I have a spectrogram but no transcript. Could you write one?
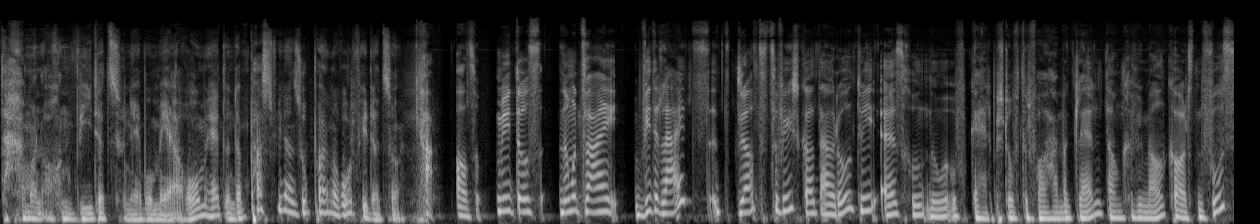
da kann man auch ein Wein dazu nehmen, wo mehr Aromen hat und dann passt wieder ein super ein Rotwein dazu. Ha. Also, Mythos Nummer zwei, wieder leid. Gerade zu Fisch geht auch Rotwein. Es kommt nur auf Gerbstoff davon, haben wir gelernt. Danke vielmals, Carsten Fuß.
